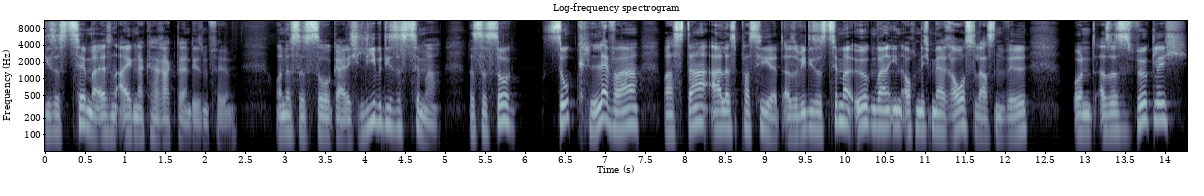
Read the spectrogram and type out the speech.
dieses Zimmer ist ein eigener Charakter in diesem Film. Und es ist so geil. Ich liebe dieses Zimmer. Das ist so, so clever, was da alles passiert. Also wie dieses Zimmer irgendwann ihn auch nicht mehr rauslassen will. Und also es ist wirklich.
